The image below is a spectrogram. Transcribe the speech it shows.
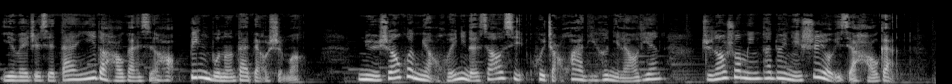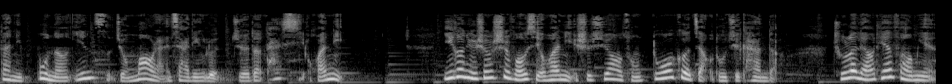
因为这些单一的好感信号并不能代表什么。女生会秒回你的消息，会找话题和你聊天，只能说明她对你是有一些好感，但你不能因此就贸然下定论，觉得她喜欢你。一个女生是否喜欢你是需要从多个角度去看的，除了聊天方面，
